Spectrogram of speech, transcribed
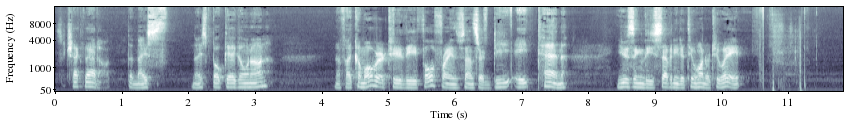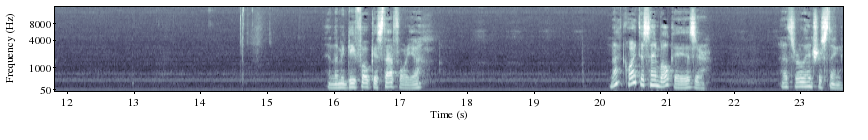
so check that out. The nice nice bokeh going on. Now if I come over to the full frame sensor D810 using the 70 to 200 2.8 And let me defocus that for you. Not quite the same bokeh, is there? That's really interesting.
